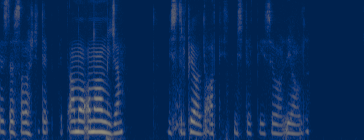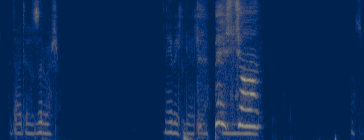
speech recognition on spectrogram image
Arkadaşlar savaşçı teklif etti ama onu almayacağım. Mr. P aldı. Artist Mr. P'si var diye aldı. Hadi hadi hazır ver. Neyi bekliyor acaba? Beş can. Nasıl?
